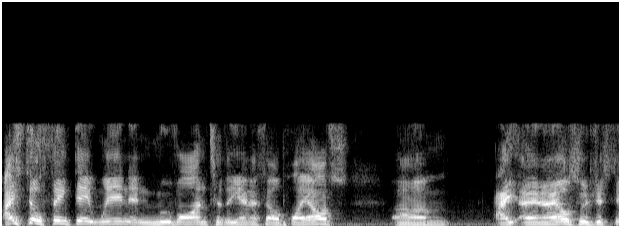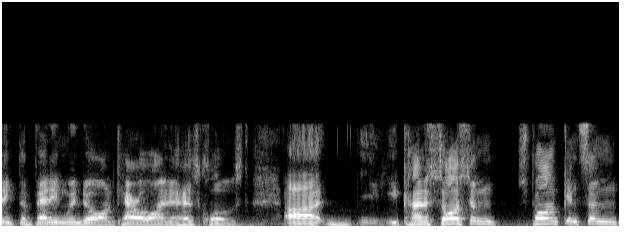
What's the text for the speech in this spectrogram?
I still think they win and move on to the NFL playoffs. Um, I and I also just think the betting window on Carolina has closed. Uh, you kind of saw some spunk and some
